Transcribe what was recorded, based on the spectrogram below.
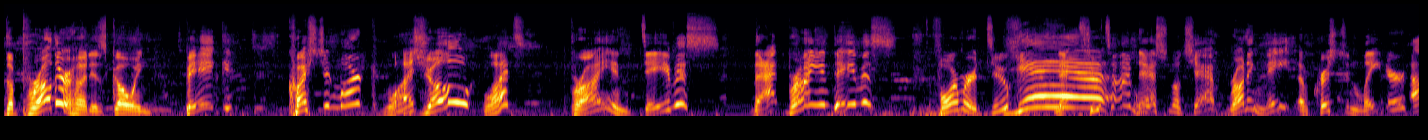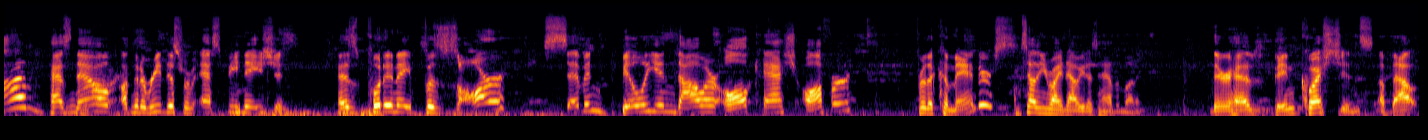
The Brotherhood is going big Question mark? What? Joe? What? Brian Davis? That Brian Davis? Former Duke? Yeah. Two-time national champ, running mate of Christian Laettner, I'm has now, I'm going to read this from SB Nation, has put in a bizarre $7 billion all-cash offer for the Commanders. I'm telling you right now, he doesn't have the money. There has been questions about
